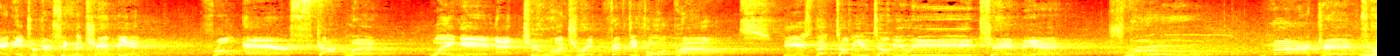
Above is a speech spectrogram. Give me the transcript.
And introducing the champion from Ayr, Scotland, weighing in at 254 pounds, he is the WWE Champion, Drew McIntyre. Drew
